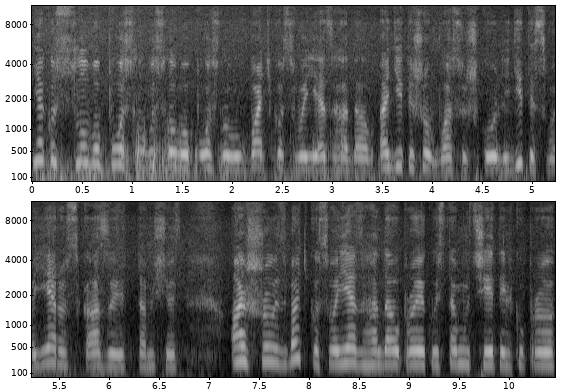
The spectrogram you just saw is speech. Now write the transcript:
Якось слово по слову, слово по слову, батько своє згадав, а діти що у вас у школі, діти своє розказують там щось. А щось батько своє згадав про якусь там учительку, про,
